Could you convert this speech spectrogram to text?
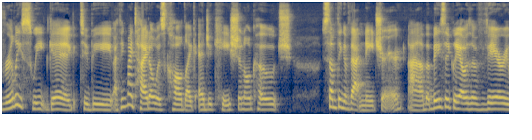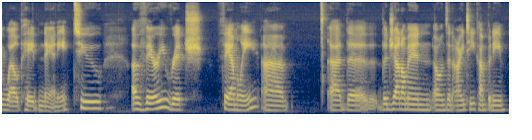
really sweet gig to be I think my title was called like educational coach something of that nature uh, but basically I was a very well paid nanny to a very rich family um, uh, the the gentleman owns an IT company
